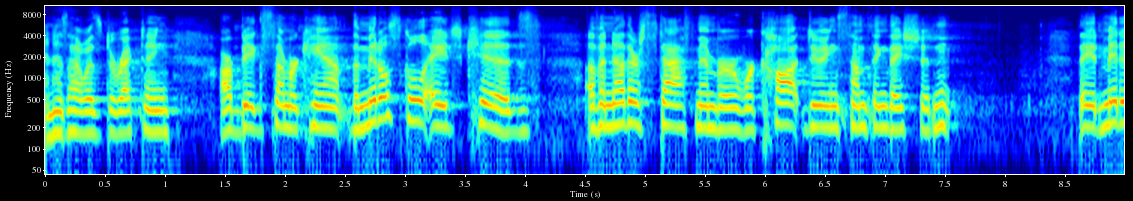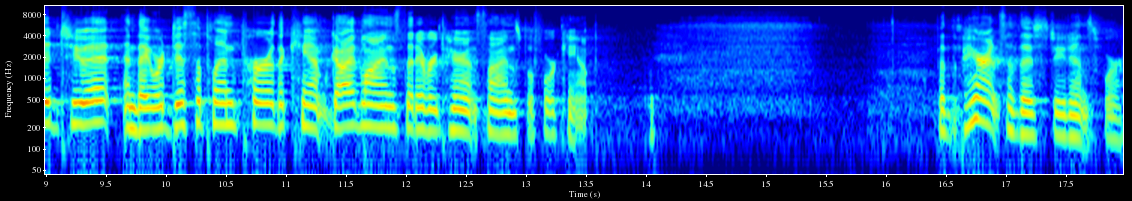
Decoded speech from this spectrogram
And as I was directing our big summer camp, the middle school age kids of another staff member were caught doing something they shouldn't. They admitted to it and they were disciplined per the camp guidelines that every parent signs before camp. But the parents of those students were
